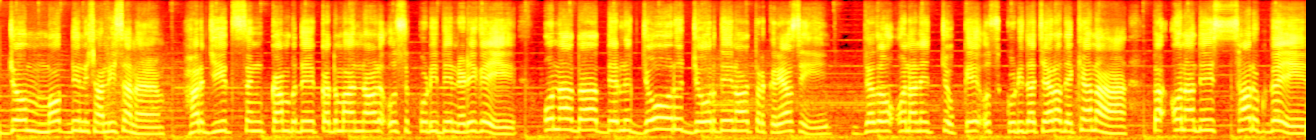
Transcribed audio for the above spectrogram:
ਜੋ ਮੌਤ ਦੀ ਨਿਸ਼ਾਨੀ ਸਨ। ਹਰਜੀਤ ਸਿੰਘ ਕੰਬ ਦੇ ਕਦਮਾਂ ਨਾਲ ਉਸ ਕੁੜੀ ਦੇ ਨੇੜੇ ਗਏ। ਉਹਨਾਂ ਦਾ ਦਿਲ ਜ਼ੋਰ-ਜ਼ੋਰ ਦੇ ਨਾਲ ਧੜਕ ਰਿਹਾ ਸੀ। ਜਦੋਂ ਉਹਨਾਂ ਨੇ ਝੁੱਕ ਕੇ ਉਸ ਕੁੜੀ ਦਾ ਚਿਹਰਾ ਦੇਖਿਆ ਨਾ, ਤਾਂ ਉਹਨਾਂ ਦੇ ਸਾਹ ਰੁਕ ਗਏ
